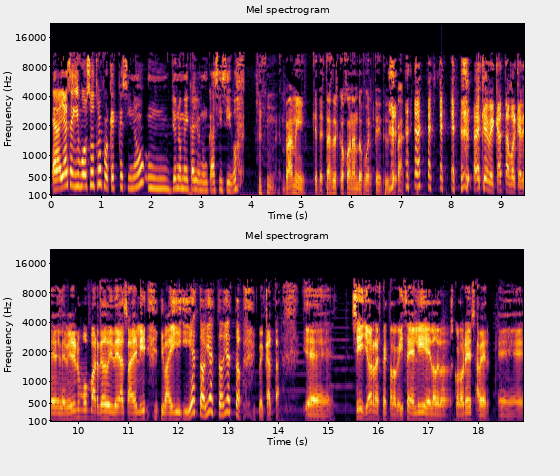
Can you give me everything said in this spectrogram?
Y ahora ya seguís vosotros porque es que si no, mm, yo no me callo nunca, así sigo. Rami, que te estás descojonando fuerte, tú sepas. es que me encanta porque le, le vienen un bombardeo de ideas a Eli y va, y, y esto, y esto, y esto. Me encanta. Eh, sí, yo respecto a lo que dice Eli, eh, lo de los colores, a ver, eh,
